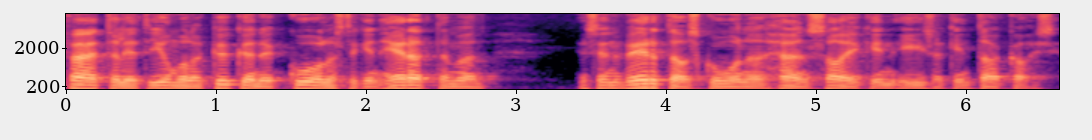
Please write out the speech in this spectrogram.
päätteli, että Jumala kykenee kuolestakin herättämään, ja sen vertauskuvana hän saikin Iisakin takaisin.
